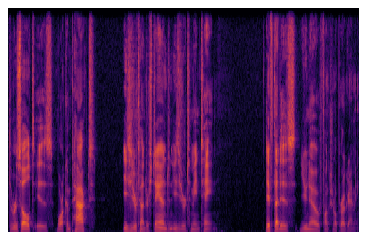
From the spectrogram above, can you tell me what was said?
the result is more compact, easier to understand, and easier to maintain. If that is, you know functional programming.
